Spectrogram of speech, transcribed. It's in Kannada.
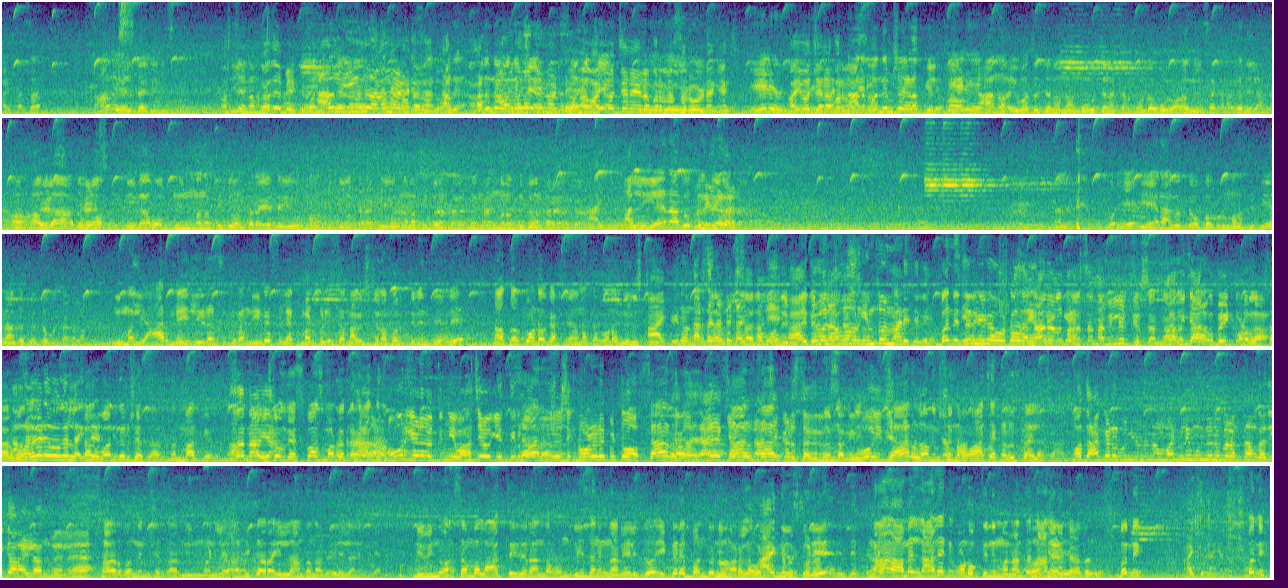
ಆಯಿತಾ ಸರ್? ನಾವೇ ಹೇಳ್ತಾ ಇದ್ದೀನಿ. ಅಷ್ಟೇ ನಮ್ಗೆ ಅದೇ ಬೇಕು. ನಾವು ಐವತ್ತು ಜನ ಎಲ್ಲ ಬರಲ್ಲ ಸರ್ ಒಳಗೆ ಐವತ್ತು ಜನ ಬರಲ್ಲ ನಾನು ಒಂದು ನಿಮಿಷ ಹೇಳೋದು ಕೇಳಿ. ನಾನು ಐವತ್ತು ಜನ ನೂರು ಜನ ಕರ್ಕೊಂಡು ಹೋಗಿ ಒಳಗೆ ನಿಲ್ಸಕ್ಕೆ ಆಗೋದಿಲ್ಲ ಹೌದಾ? ಅದು ಈಗ ಒಬ್ಬ ನಿಮ್ಮ ಮನಸ್ಥಿತಿ ಒಂಥರ ಇರುತ್ತೆ ಇವ್ರ ಮನಸ್ಥಿತಿ ಒಂಥರ ಇರುತ್ತೆ ಇವ್ರ ಮನಸ್ಥಿತಿ ಒಂಥರ ಇರುತ್ತೆ ನನ್ನ ಮನಸ್ಥಿತಿ ಒಂಥರ ಇರುತ್ತೆ ಅಲ್ಲಿ ಏನಾಗುತ್ತೆ ಅಂತ ಏನಾಗುತ್ತೆ ಒಬ್ಬೊಬ್ರ ಮನಸ್ಥಿತಿ ಏನಾಗುತ್ತೆ ಅಂತ ಗೊತ್ತಾಗಲ್ಲ. ನಿಮ್ಮಲ್ಲಿ ಯಾರು ಮೇನ್ ಲೀಡರ್ಸ್ ಇದ್ದೀರಾ ನೀವೇ ಸೆಲೆಕ್ಟ್ ಮಾಡ್ಕೊಳ್ಳಿ ಸರ್ ನಾವು ಇಷ್ಟು ಜನ ಬರ್ತೀವಿ ಅಂತ ಹೇಳಿ ನಾವು ಕರ್ಕೊಂಡು ಹೋಗಿ ಅಷ್ಟು ಜನ ಕರ್ಕೊಂಡು ಹೋಗಿ ನಿಲ್ಲಿಸ್ತೀವಿ. ಒಂದು ನಿಮಿಷ ಸರ್ ನನ್ನ ಮಾತು ಕೇಳಿ. ನಾವು ಇಷ್ಟೊಂದು ರೆಸ್ಪಾನ್ಸ್ ಮಾಡ್ಬೇಕು ಅವ್ರಿಗೆ ಹೇಳ್ಬೇಕು ನೀವು ಆಚೆ ಹೋಗಿ ಒಳಗಡೆ ಬಿಟ್ಟು ಕಳಿಸ್ತಾ ಇದ್ರಿ ಸರ್ ನೀವು ಇದು ಸರ್ ಒಂದ್ ನಿಮಿಷ ನಾವು ಆಚೆ ಕಳಿಸ್ತಾ ಇಲ್ಲ ಸರ್. ಮತ್ತೆ ಆ ಕಡೆ ಬಂದು ನಮ್ಮ ಮಂಡಳಿ ಮುಂದೆನೂ ಬರುತ್ತೆ ನಮ್ಗೆ ಅಧಿಕಾರ ಇಲ್ಲ ಅಂದಮೇಲೆ. ಸರ್ ಒಂದ್ ನಿಮಿಷ ಸರ್ ನಿಮ್ಮ ಮಂಡಳಿ ಅಧಿಕಾರ ಇಲ್ಲ ಅಂತ ನಾವು ಹೇಳಿಲ್ಲ ನಿಮಗೆ. ನೀವು ಇನ್ನೂ ಅಸೆಂಬಲ್ ಆಗ್ತಿದ್ದೀರಾ ಅಂತ ಒಂದು ರೀಸನ್ಗೆ ನಾನು ಹೇಳಿದ್ದು. ಈ ಕಡೆ ಬಂದು ನಿಮ್ಮರೆಲ್ಲ ಒಟ್ಟಿಗೆ ಆಯ್ತು, ನಿಲ್ಲಿಸ್ಕೊಳ್ಳಿ ನಾನು ಆಮೇಲೆ ನಾನೇ ಕರ್ಕೊಂಡು ಹೋಗ್ತೀನಿ ನಿಮ್ಮನ್ನ ಅಂತ ನಾನು ಹೇಳ್ತಾ ಇರೋದು. ಬನ್ನಿ. ಆಯ್ತು ಬನ್ನಿ.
